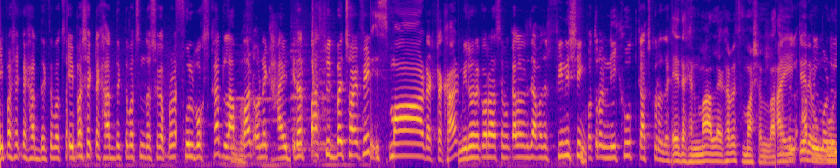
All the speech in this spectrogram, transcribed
এই পাশে একটা খাট দেখতে পাচ্ছেন? এই পাশে একটা খাট দেখতে পাচ্ছেন দর্শক আপনারা? ফুল বক্স খাট লাভবার্ড অনেক হাইট এটার পাঁচ ফিট বাই ছয় ফিট স্মার্ট একটা খাট। মিররে করা আছে এবং কালারের যে আমাদের ফিনিশিং কতটা নিখুঁত কাজ করা দেখে এই দেখেন মাল লেখা রয়েছে মাশাআল্লাহ। হাইটের মডেল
